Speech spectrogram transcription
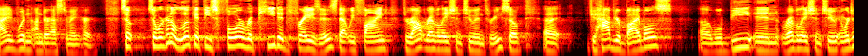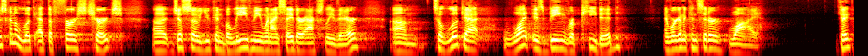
I wouldn't underestimate her. So, so we're going to look at these four repeated phrases that we find throughout Revelation 2 and 3. So uh, if you have your Bibles, uh, we'll be in Revelation 2, and we're just going to look at the first church, uh, just so you can believe me when I say they're actually there, um, to look at what is being repeated, and we're going to consider why. Okay?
